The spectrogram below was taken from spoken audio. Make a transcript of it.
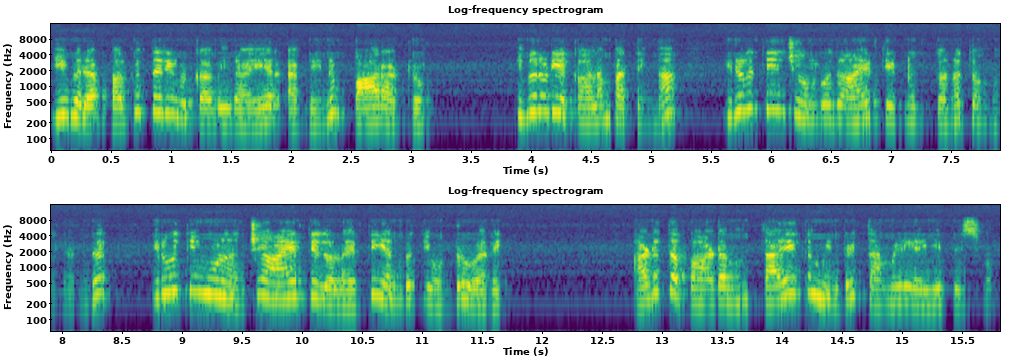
இவரை பகுத்தறிவு கவிராயர் அப்படின்னு பாராட்டுறோம். இவருடைய காலம் பார்த்தீங்கன்னா இருபத்தி அஞ்சு ஒன்பது ஆயிரத்தி எட்நூத்தி தொண்ணூத்தி ஒன்பதுல இருந்து இருபத்தி மூணு அஞ்சு ஆயிரத்தி தொள்ளாயிரத்தி எண்பத்தி ஒன்று வரை. அடுத்த பாடம் தயக்கமின்றி தமிழிலேயே பேசுவோம்.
